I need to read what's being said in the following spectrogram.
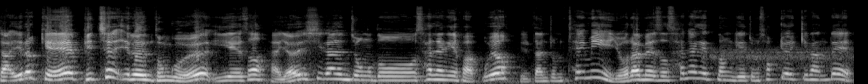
자 이렇게 빛을 잃은 동굴 2에서 10시간 정도 사냥해 봤고요. 일단 좀 템이 요람에서 사냥했던 게 좀 섞여 있긴 한데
